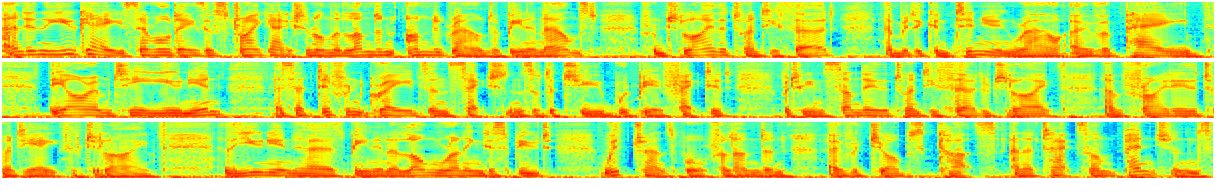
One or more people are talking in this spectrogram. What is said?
And in the UK, several days of strike action on the London Underground have been announced from July the 23rd amid a continuing row over pay. The RMT union has said different grades and sections of the tube would be affected between Sunday the 23rd of July and Friday the 28th of July. The union has been in a long-running dispute with Transport for London over jobs cuts and attacks on pensions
